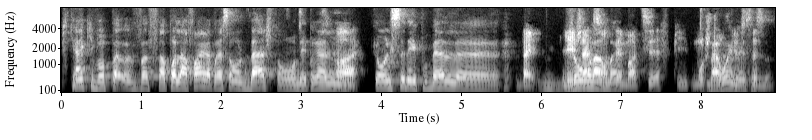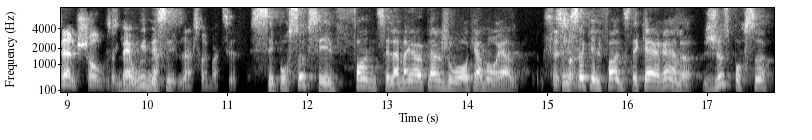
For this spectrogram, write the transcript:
Puis quand il va pas, va, pas l'affaire, après ça, on le bâche, puis on est prêt à le, ouais. on le sait dans les poubelles. Euh, ben, les gens sont émotifs, puis moi, je ben trouve que c'est une belle chose. Ben oui, mais c'est. C'est pour ça que c'est le fun. C'est la meilleure place de jouer au hockey à Montréal. C'est ça qui est le fun. C'était carré, là. Juste pour ça.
